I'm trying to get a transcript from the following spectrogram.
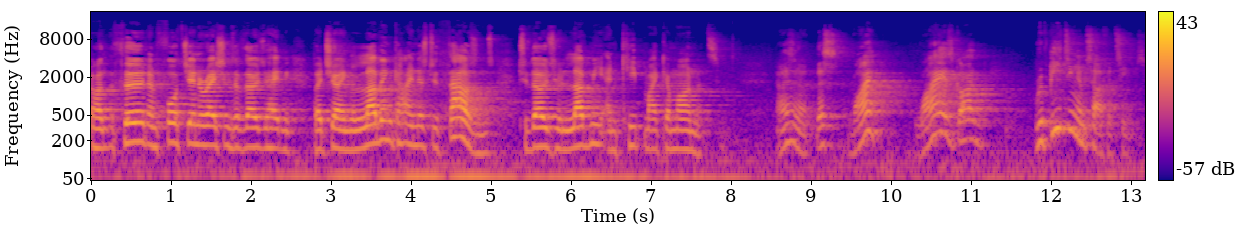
on the third and fourth generations of those who hate me, but showing loving kindness to thousands, to those who love me and keep my commandments. Now, isn't it? This, why, why is God repeating himself, it seems?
